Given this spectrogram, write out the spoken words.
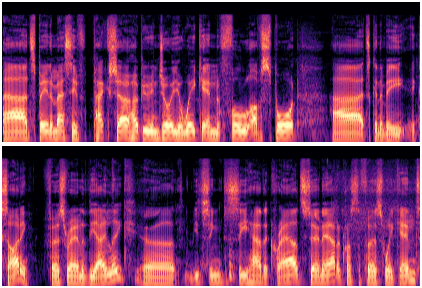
Uh, it's been a massive packed show. Hope you enjoy your weekend full of sport. Uh, it's going to be exciting. First round of the A League. Uh, interesting to see how the crowds turn out across the first weekend.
